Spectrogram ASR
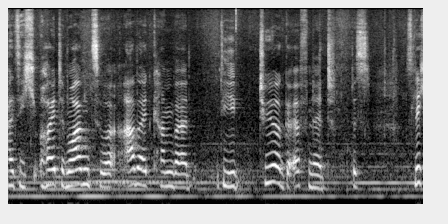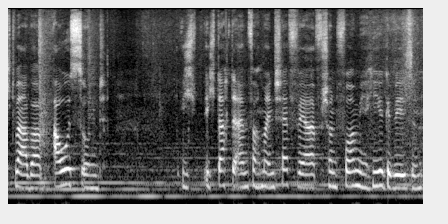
Als ich heute Morgen zur Arbeit kam, war die Tür geöffnet. Das, das Licht war aber aus und ich, ich dachte einfach, mein Chef wäre schon vor mir hier gewesen.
